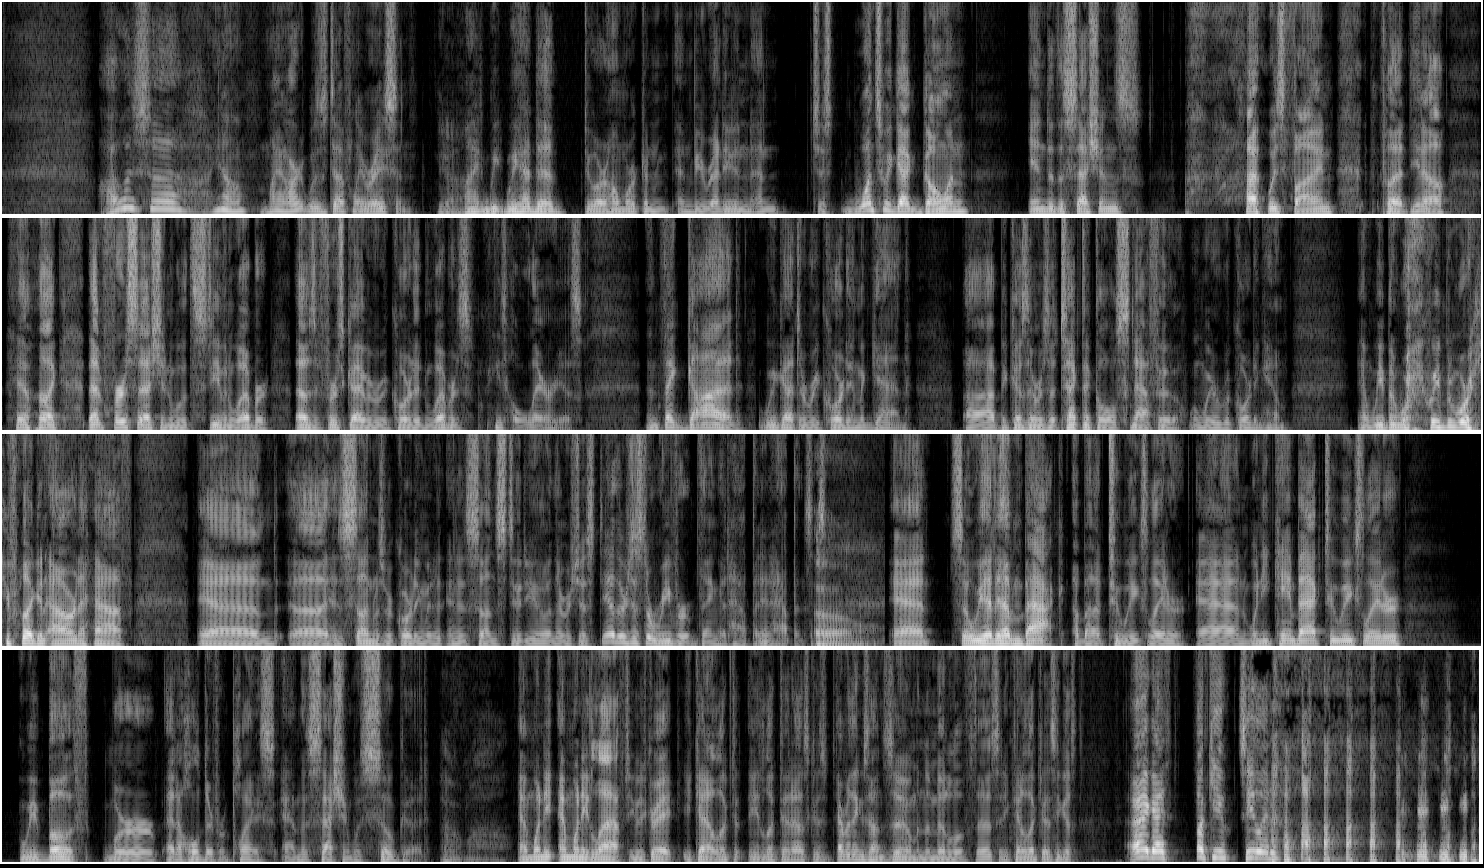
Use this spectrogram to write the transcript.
I was uh, you know, my heart was definitely racing. Yeah. I, we we had to do our homework and and be ready and and just once we got going into the sessions, I was fine. But you know, like that first session with Steven Weber, that was the first guy we recorded, and Weber's he's hilarious. And thank God we got to record him again uh, because there was a technical snafu when we were recording him, and we've been we've been working for like an hour and a half. And uh, his son was recording in, in his son's studio, and there was just yeah, there was just a reverb thing that happened. It happens. Oh. And so we had to have him back about two weeks later. And when he came back two weeks later, we both were at a whole different place, and the session was so good. Oh wow. And when he and when he left, he was great. He kind of looked at he looked at us because everything's on Zoom in the middle of this, and he kind of looked at us. He goes, "All right, guys, fuck you. See you later."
